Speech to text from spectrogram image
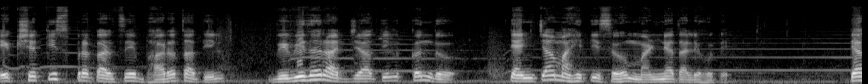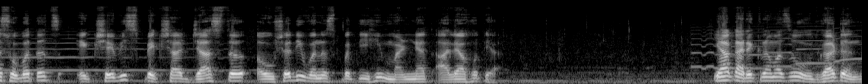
एकशे तीस प्रकारचे भारतातील विविध राज्यातील कंद त्यांच्या माहितीसह मांडण्यात आले होते. त्यासोबतच एकशे वीसपेक्षा जास्त औषधी वनस्पतीही मांडण्यात आल्या होत्या. या कार्यक्रमाचं उद्घाटन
